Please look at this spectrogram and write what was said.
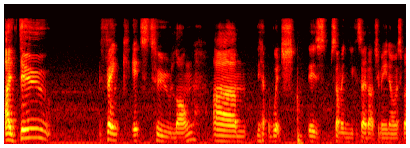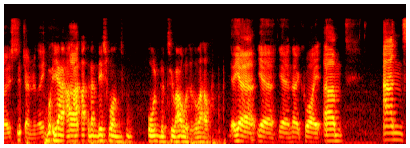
I do think it's too long, um, which is something you can say about Cimino, I suppose, generally. But yeah, Uh, I, I, and then this one's under two hours as well. Yeah, yeah, yeah, no, quite. Um, and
